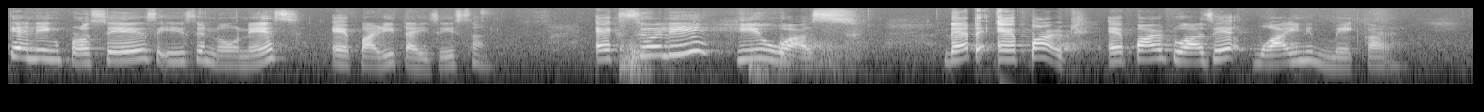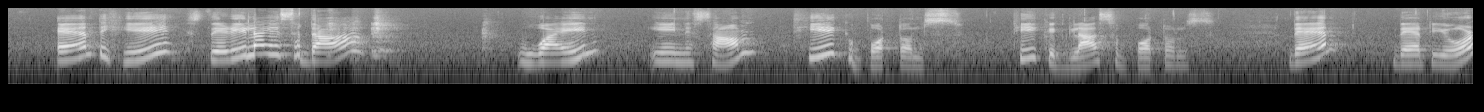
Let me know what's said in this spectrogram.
canning process is known as appertization. Actually, he was that Appert, Appert was a wine maker and he sterilized the wine in some thick bottles, thick glass bottles. Then that your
